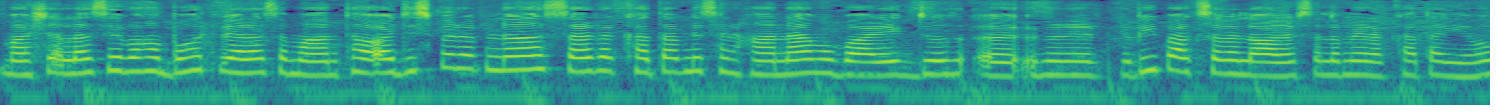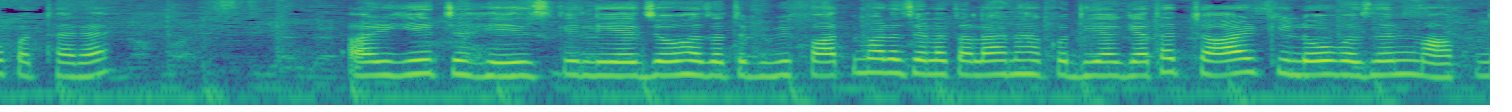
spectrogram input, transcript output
माशाल्लाह से वहाँ बहुत प्यारा सामान था और जिस पर अपना सर रखा था, अपने सरहाना मुबारक जो उन्होंने नबी पाक सल्लल्लाहु अलैहि वसल्लम ने रखा था, ये वो पत्थर है। और ये जहेज़ के लिए जो हज़रत बीबी फ़ातिमा रज़ी अल्लाह को दिया गया था, चार किलो वज़न मापने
